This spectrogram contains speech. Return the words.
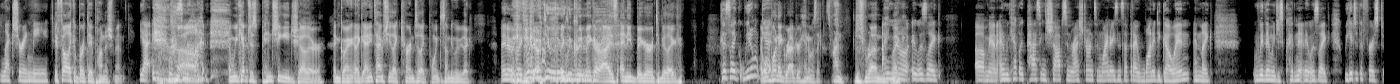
lecturing me. it felt like a birthday punishment. Yeah, it was Um, not. And we kept just pinching each other and going like anytime she like turned to like point to something, we'd be like, I know. Like, what do we do? What do like we do? couldn't make our eyes any bigger to be like because like we don't at get. one point I grabbed her hand and was like, let's run. Just run. I Like, know. it was like, oh man. And we kept like passing shops and restaurants and wineries and stuff that I wanted to go in. And like, we, then we just couldn't. And it was like, we get to the first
